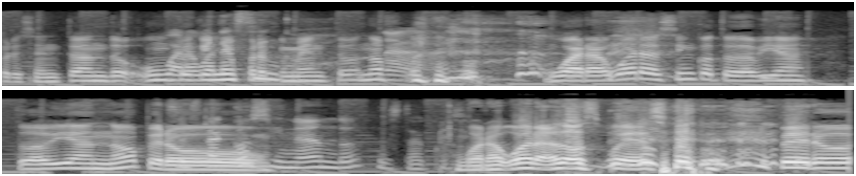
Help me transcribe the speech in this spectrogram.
presentando un pequeño fragmento. No. Guaraguara 5 todavía todavía no, Se pero está cocinando, se está cocinando. Guaraguara 2 puede ser, pero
